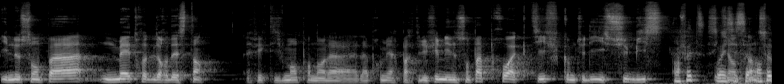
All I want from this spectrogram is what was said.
ils ne sont pas maîtres de leur destin effectivement pendant la, première partie du film. Ils ne sont pas proactifs, comme tu dis, ils subissent. En fait, ça. En fait,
